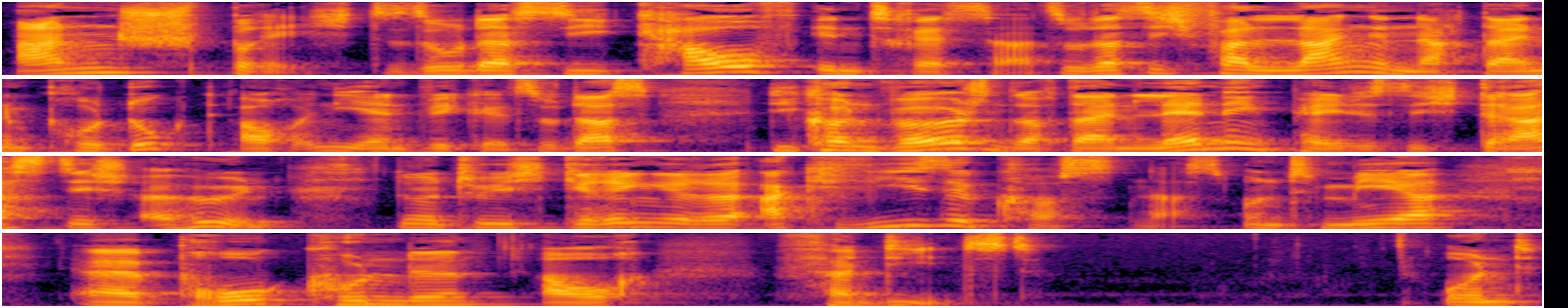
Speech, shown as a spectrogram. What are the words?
anspricht, so dass sie Kaufinteresse hat, so dass sich Verlangen nach deinem Produkt auch in ihr entwickelt, so dass die Conversions auf deinen Landingpages sich drastisch erhöhen. Du natürlich geringere Akquisekosten hast und mehr äh, pro Kunde auch verdienst. Und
